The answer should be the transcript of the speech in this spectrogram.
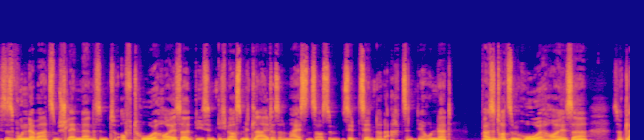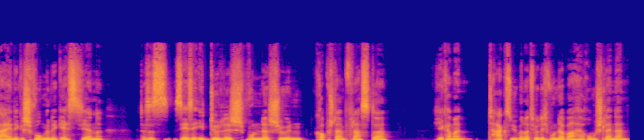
Es ist wunderbar zum Schlendern. Es sind oft hohe Häuser, die sind nicht mehr aus dem Mittelalter, sondern meistens aus dem 17. oder 18. Jahrhundert. Aber es sind trotzdem hohe Häuser, so kleine geschwungene Gästchen. Das ist sehr, sehr idyllisch, wunderschön, Kopfsteinpflaster. Hier kann man tagsüber natürlich wunderbar herumschlendern.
